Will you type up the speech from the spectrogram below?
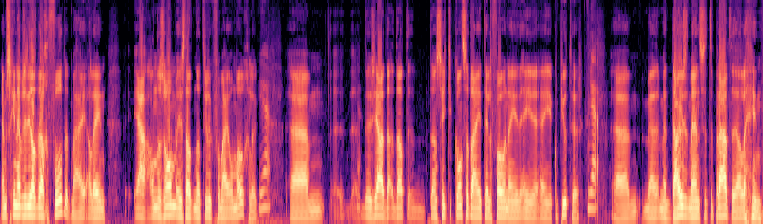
En misschien hebben ze die dat wel gevoeld met mij. Alleen, ja, andersom is dat natuurlijk voor mij onmogelijk. ja, Ehm, eh, dus ja, dat, dat, dan zit je constant aan je telefoon en je, en je, en je computer. ja. Ehm, met, met duizend mensen te praten. Alleen,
